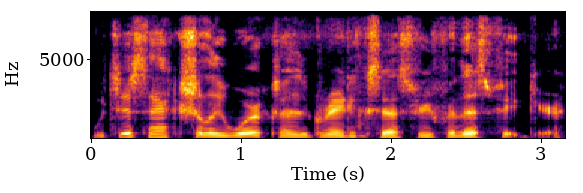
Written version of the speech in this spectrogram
Which this actually works as a great accessory for this figure.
